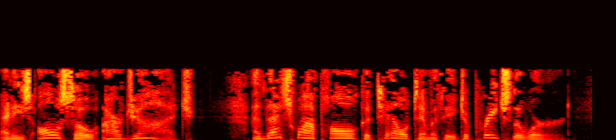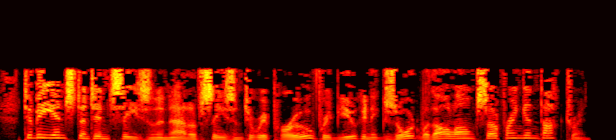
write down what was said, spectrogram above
And He's also our judge. And that's why Paul could tell Timothy to preach the word, to be instant in season and out of season, to reprove, rebuke, and exhort with all longsuffering and doctrine,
